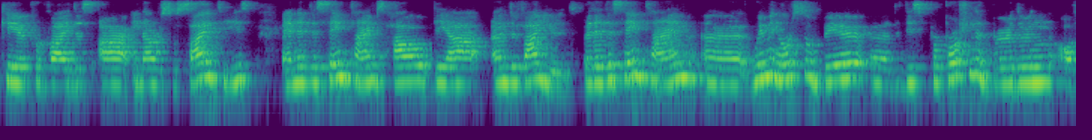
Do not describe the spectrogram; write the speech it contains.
care providers are in our societies and at the same time how they are undervalued. But at the same time, uh, women also bear uh, the disproportionate burden of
